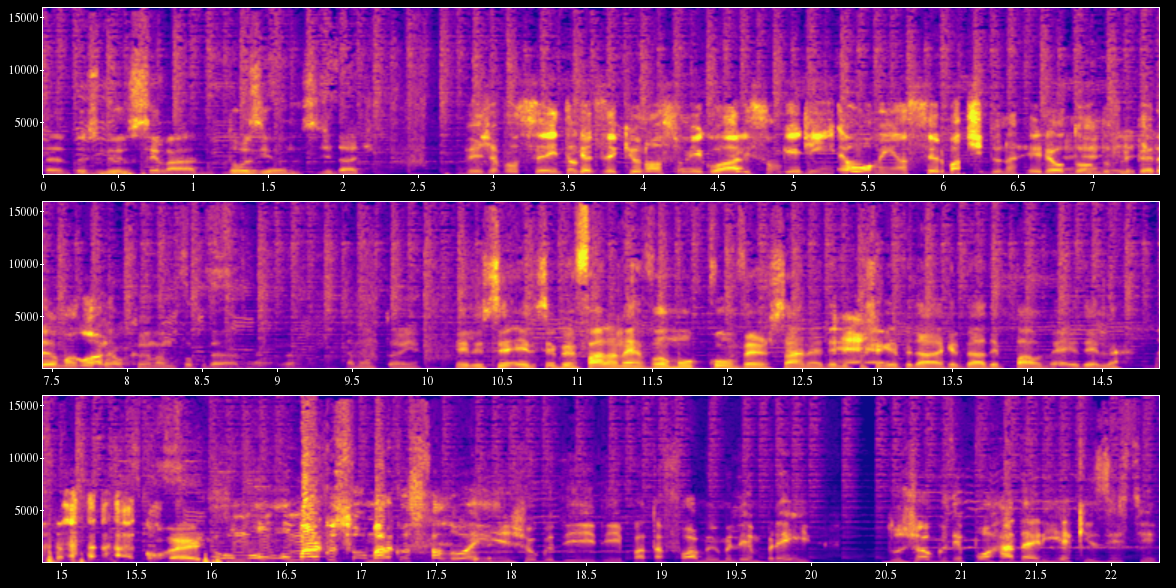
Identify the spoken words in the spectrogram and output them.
da- dos meus, sei lá, 12 anos de idade. Veja você, então quer dizer que o nosso amigo Alisson Guedin é o homem a ser batido, né? Ele é o dono do ele fliperama tipo agora? Shao Kahn lá no topo da, da, da- montanha. Ele, se- ele sempre fala, né? Vamos conversar, né? Dele puxa aquele pedaço, aquele pedaço de pau velho dele, né? Conversa. O, o- o Marcos, o Marcos falou aí jogo de, de plataforma e eu me lembrei dos jogos de porradaria que existe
